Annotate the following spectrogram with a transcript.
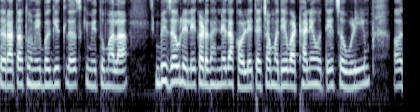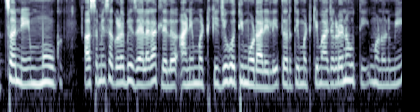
तर आता तुम्ही बघितलंच की मी तुम्हाला भिजवलेले कडधान्य दाखवले. त्याच्यामध्ये वाठाणे होते चवळी चणे मूग असं मी सगळं भिजायला घातलेलं आणि मटकी जी होती मोड आलेली तर ती मटकी माझ्याकडे नव्हती. म्हणून मी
